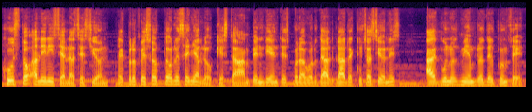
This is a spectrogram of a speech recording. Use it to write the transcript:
Justo al iniciar la sesión, el profesor Torres señaló que estaban pendientes por abordar las recusaciones a algunos miembros del Consejo,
